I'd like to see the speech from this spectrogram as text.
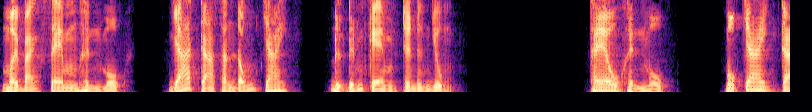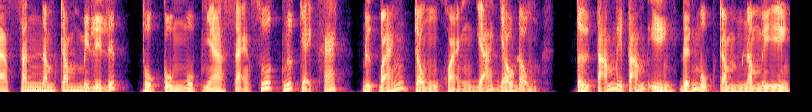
Mời bạn xem hình 1, giá trà xanh đóng chai được đính kèm trên ứng dụng. Theo hình mục, một chai trà xanh 500ml thuộc cùng một nhà sản xuất nước giải khác được bán trong khoảng giá dao động từ 88 yên đến 150 yên.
